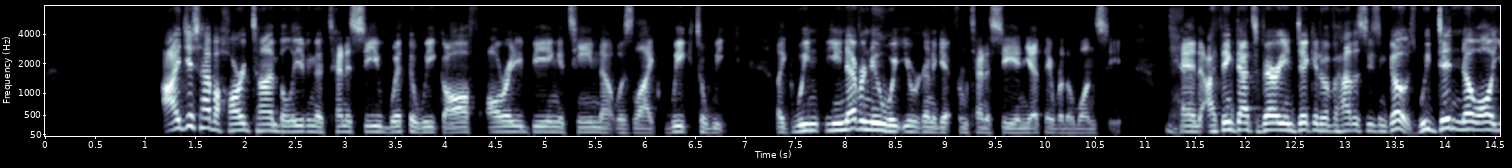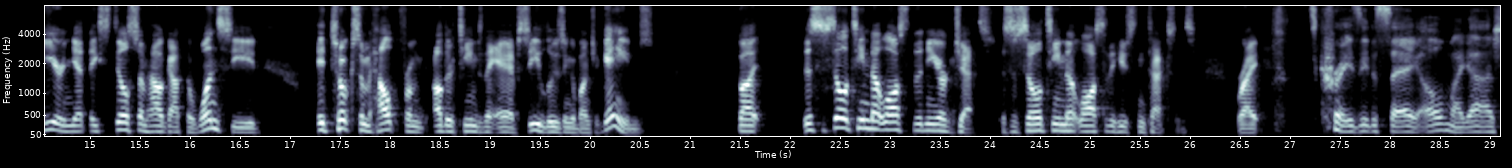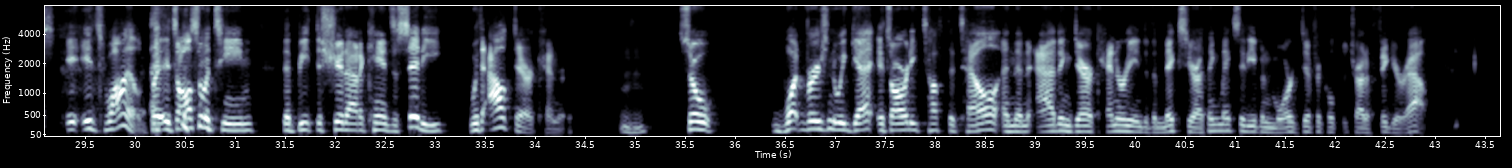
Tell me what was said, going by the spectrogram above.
I just have a hard time believing that Tennessee, with the week off, already being a team that was like week to week. Like we, you never knew what you were going to get from Tennessee, and yet they were the one seed. Yeah. And I think that's very indicative of how the season goes. We didn't know all year, and yet they still somehow got the one seed. It took some help from other teams in the AFC losing a bunch of games, but this is still a team that lost to the New York Jets. This is still a team that lost to the Houston Texans, right? It's crazy to say. Oh my gosh. It, it's wild, but it's also a team that beat the shit out of Kansas City without Derrick Henry. Mhm. So, what version do we get? It's already tough to tell. And then adding Derrick Henry into the mix here, I think makes it even more difficult to try to figure out.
